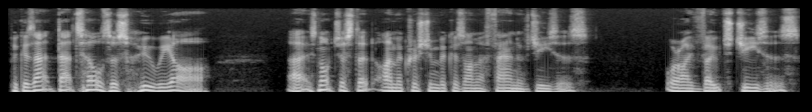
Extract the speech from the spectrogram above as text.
because that, that tells us who we are. Uh, it's not just that I'm a Christian because I'm a fan of Jesus or I vote Jesus.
